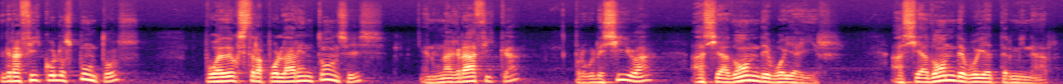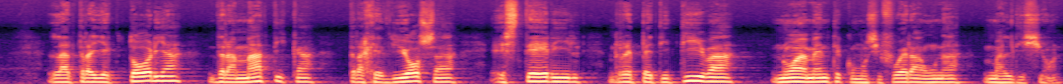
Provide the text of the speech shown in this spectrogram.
grafico los puntos, puedo extrapolar entonces en una gráfica progresiva hacia dónde voy a ir, hacia dónde voy a terminar. La trayectoria dramática, tragediosa, estéril, repetitiva, nuevamente como si fuera una maldición.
